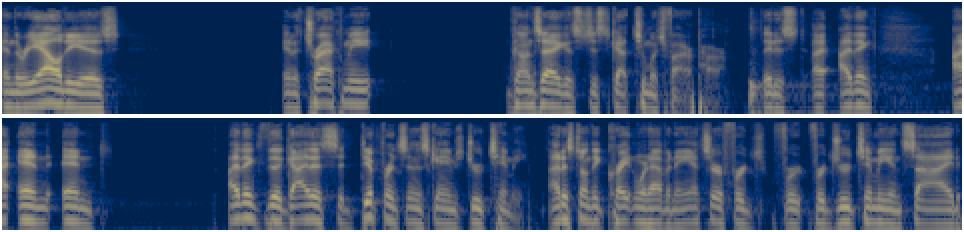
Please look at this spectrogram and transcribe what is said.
And the reality is, in a track meet, Gonzaga's just got too much firepower. They just, I, I think, I and and I think the guy that's the difference in this game is Drew Timme. I just don't think Creighton would have an answer for for for Drew Timme inside.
